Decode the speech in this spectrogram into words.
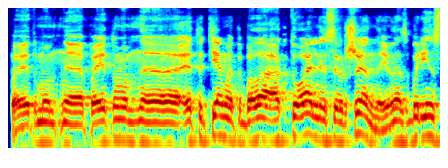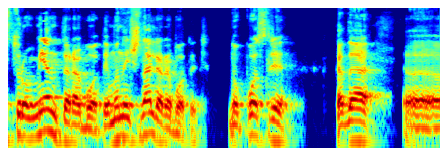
Поэтому, э, поэтому э, эта тема это была актуальной совершенно. И у нас были инструменты работы, и мы начинали работать. Но после когда э,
